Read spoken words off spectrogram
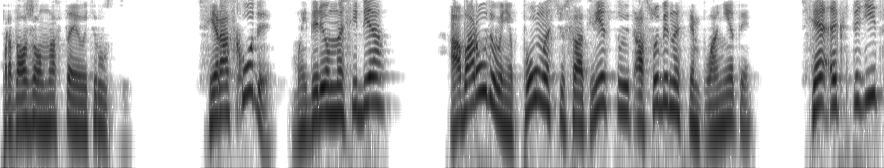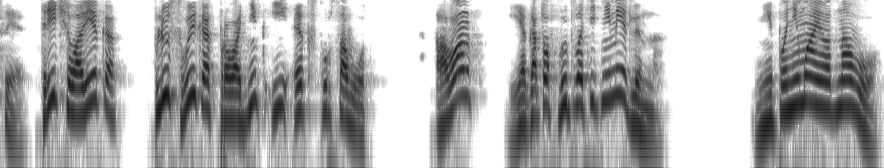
Продолжал настаивать русский. Все расходы мы берем на себя. Оборудование полностью соответствует особенностям планеты. Вся экспедиция – три человека, плюс вы как проводник и экскурсовод. Аванс я готов выплатить немедленно. Не понимаю одного,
